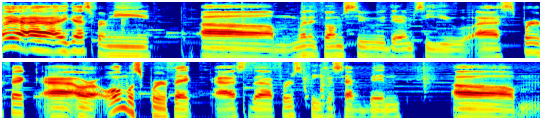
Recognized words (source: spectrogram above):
So yeah, uh, I guess for me, um, when it comes to the MCU, as perfect uh, or almost perfect as the first phases have been, um,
